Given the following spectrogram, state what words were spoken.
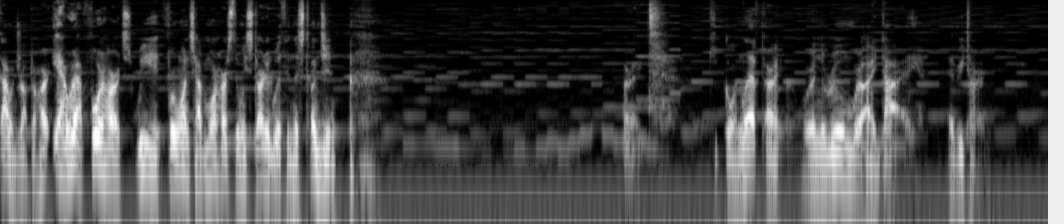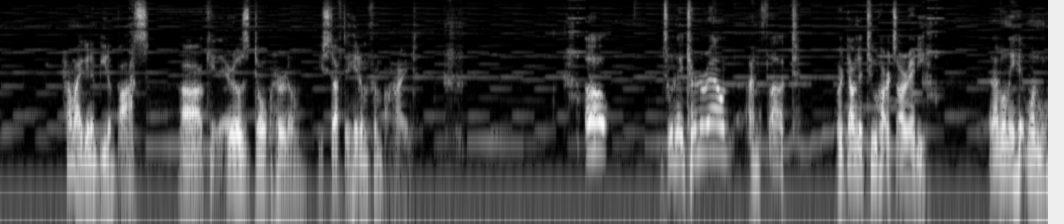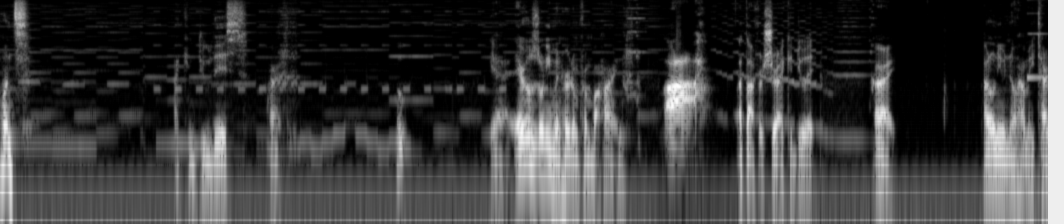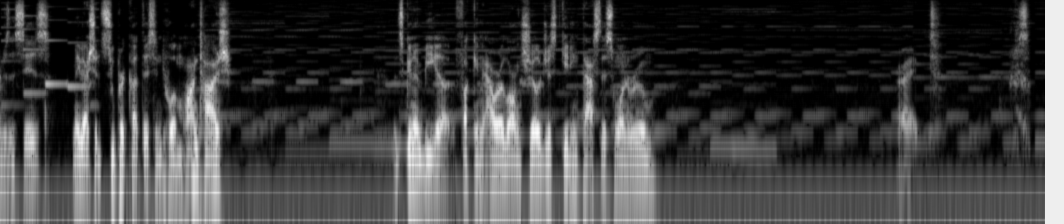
That one dropped a heart. Yeah, we're at four hearts. We, for once, have more hearts than we started with in this dungeon. Keep going left. Alright. We're in the room where I die. Every time. How am I to beat a boss? Oh, okay. The arrows don't hurt him. You still have to hit him from behind. Oh! It's when they turn around. I'm fucked. We're down to two hearts already. And I've only hit one once. I can do this. Alright. Yeah, arrows don't even hurt him from behind. Ah! I thought for sure I could do it. Alright. I don't even know how many times this is. Maybe I should supercut this into a montage. It's gonna be a fucking hour long show just getting past this one room. Alright.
